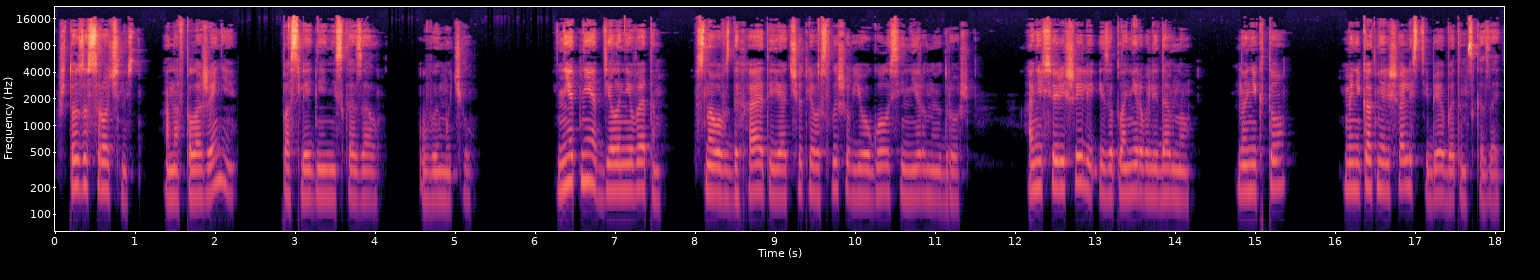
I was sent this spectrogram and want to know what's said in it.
Что за срочность? Она в положении? Последнее не сказал. Вымучил. Нет-нет, дело не в этом. Снова вздыхает, и я отчетливо слышу в его голосе нервную дрожь. Они все решили и запланировали давно. Но никто... Мы никак не решались тебе об этом сказать.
